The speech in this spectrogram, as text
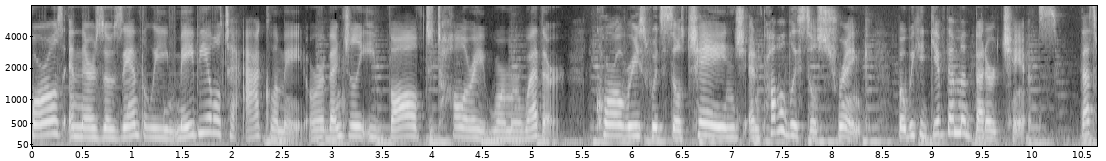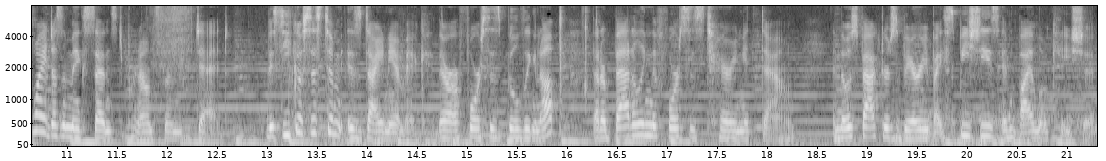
corals and their zooxanthellae may be able to acclimate or eventually evolve to tolerate warmer weather. Coral reefs would still change and probably still shrink, but we could give them a better chance. That's why it doesn't make sense to pronounce them dead. This ecosystem is dynamic. There are forces building it up that are battling the forces tearing it down, and those factors vary by species and by location.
